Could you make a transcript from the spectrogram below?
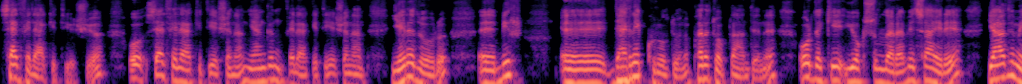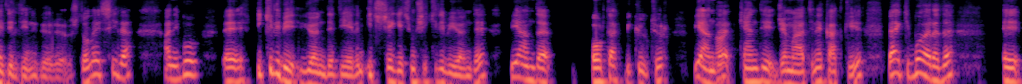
sel felaketi yaşıyor. O sel felaketi yaşanan, yangın felaketi yaşanan yere doğru e, bir e, dernek kurulduğunu, para toplandığını, oradaki yoksullara vesaire yardım edildiğini görüyoruz. Dolayısıyla hani bu e, ikili bir yönde diyelim, iç içe geçmiş ikili bir yönde bir anda ortak bir kültür, bir anda kendi cemaatine katkıyı. Belki bu arada e,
